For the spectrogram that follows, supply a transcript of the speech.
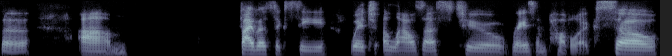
the um, 506c, which allows us to raise in public. So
